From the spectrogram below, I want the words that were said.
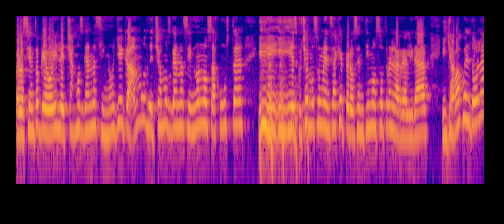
pero siento que hoy le echamos ganas y no llegamos, le echamos ganas y no nos ajusta y, escuchamos un mensaje, pero sentimos otro en la realidad y ya bajó el dólar,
